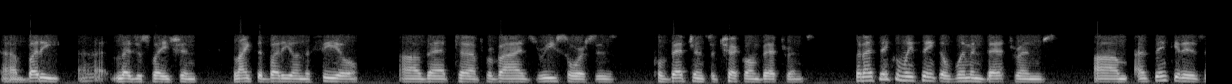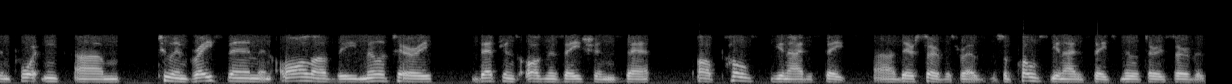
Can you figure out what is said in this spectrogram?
uh, buddy uh, legislation like the Buddy on the Field uh, that uh, provides resources for veterans to check on veterans. But I think when we think of women veterans, um, I think it is important um, to embrace them and all of the military veterans organizations that are post United States, uh, their service, rather, so post United States military service,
